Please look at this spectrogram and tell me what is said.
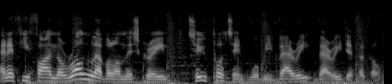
And if you find the wrong level on this green, two putting will be very, very difficult.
